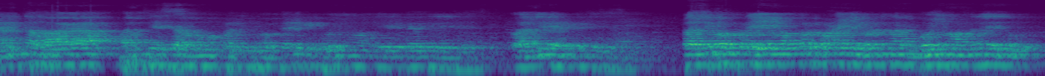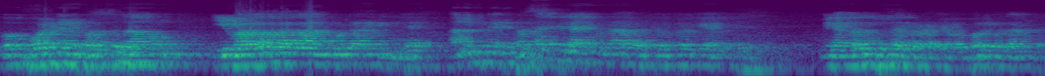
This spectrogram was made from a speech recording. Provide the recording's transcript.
ఎంత బాగా పనిచేసామో ప్రతి ఒక్కరికి భోజనం అన్నీ చేసాము ప్రతి ఒక్కరు ఏ ఒక్కరు కూడా ఈ రోజు నాకు భోజనం అందలేదు. ఒక పూట నేను వస్తున్నాము ఈ వరద వల్ల అనుకోవడానికి లే- అనుకునే ప్రసక్తి లేకుండా ప్రతి ఒక్కరికి అందజేశారు. మీకు అందరూ చూశారు కూడా ఒక్కరు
